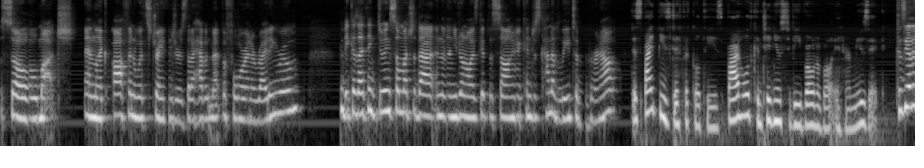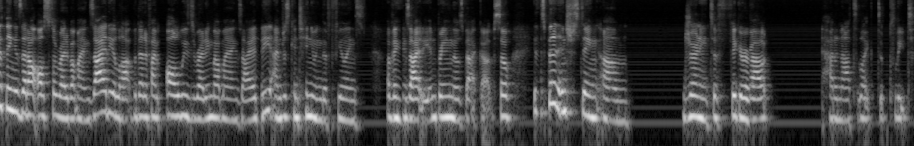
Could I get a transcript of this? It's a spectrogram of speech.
so much and like often with strangers that I haven't met before in a writing room. Because I think doing so much of that and then you don't always get the song, it can just kind of lead to burnout. Despite these difficulties, Beihold continues to be vulnerable in her music. Because the other thing is that I'll also write about my anxiety a lot, but then if I'm always writing about my anxiety, I'm just continuing the feelings of anxiety and bringing those back up. So it's been an interesting um, journey to figure out how to not like deplete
